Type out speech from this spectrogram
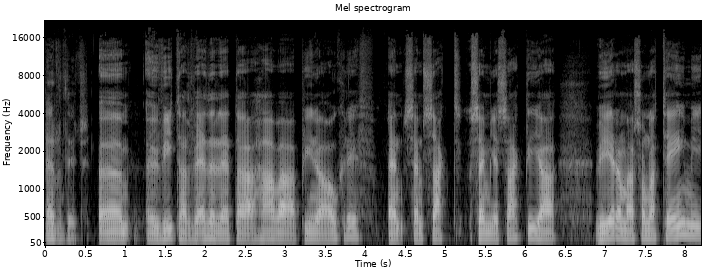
verður? Um, vitar veður þetta hafa pínu áhrif en sem sagt, sem ég sagti að við erum að svona teimi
